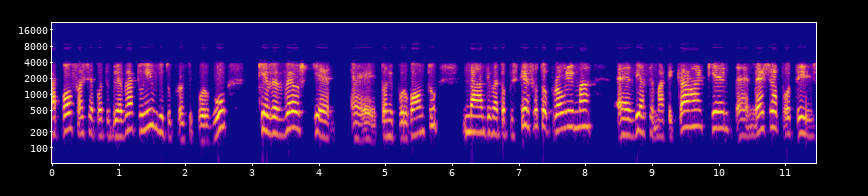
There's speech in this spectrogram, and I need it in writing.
απόφαση από την πλευρά του ίδιου του Πρωθυπουργού και βεβαίως και ε, των Υπουργών του να αντιμετωπιστεί αυτό το πρόβλημα ε, διαθεματικά και ε, μέσα από, τις,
